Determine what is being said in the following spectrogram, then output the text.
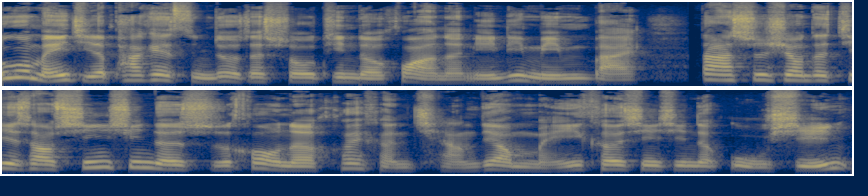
如果每一集的 podcast 你都有在收听的话呢，你一定明白。大师兄在介绍星星的时候呢，会很强调每一颗星星的五行，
